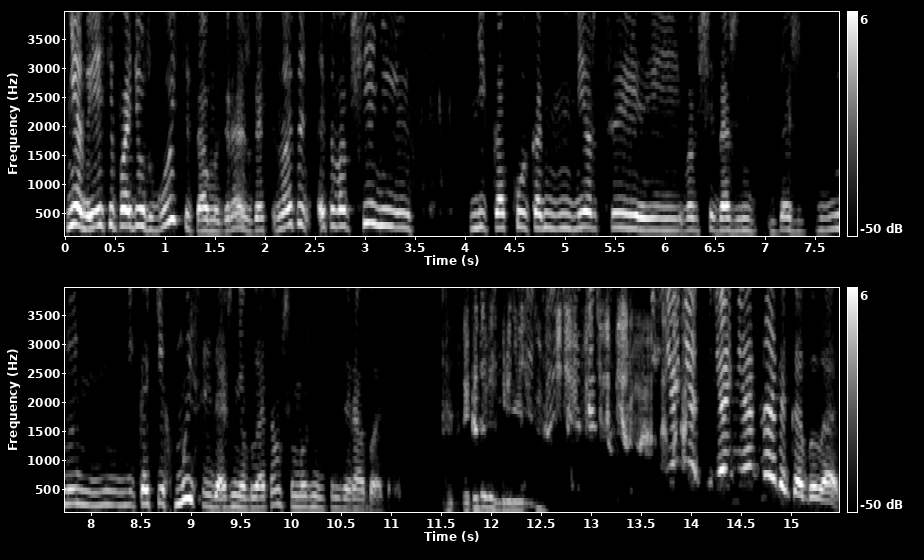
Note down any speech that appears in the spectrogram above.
Не, ну если пойдешь в гости, там играешь в гости, но это, это вообще не никакой коммерции и вообще даже, даже ну, никаких мыслей даже не было о том, что можно этим зарабатывать. И когда вы с Броневичком я не, я не одна такая была.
